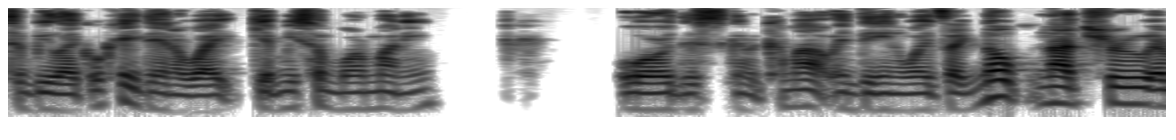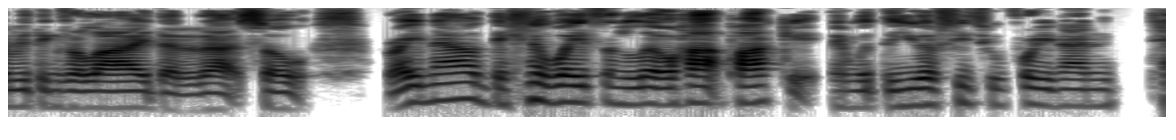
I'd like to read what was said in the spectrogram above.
to be like, okay, Dana White, give me some more money, or this is gonna come out. And Dana White's like, nope, not true. Everything's a lie. Da da da. So right now, Dana White's in a little hot pocket, and with the UFC 249 and 10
